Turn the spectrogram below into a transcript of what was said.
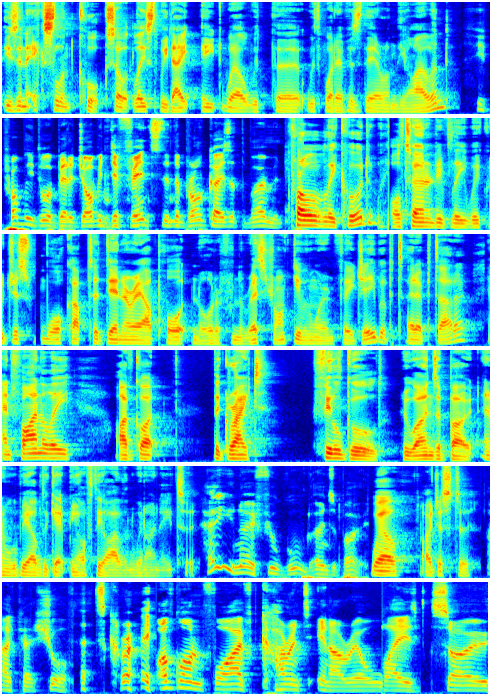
is an excellent cook. So at least we'd eat, eat well with the with whatever's there on the island. He'd probably do a better job in defence than the Broncos at the moment. Probably could. Alternatively, we could just walk up to Denarau Port and order from the restaurant, given we're in Fiji, but potato, potato. And finally, I've got the great Phil Gould, who owns a boat and will be able to get me off the island when I need to. How do you know Phil Gould owns a boat? Well, I just do. Okay, sure. That's great. I've gone five current NRL players. So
